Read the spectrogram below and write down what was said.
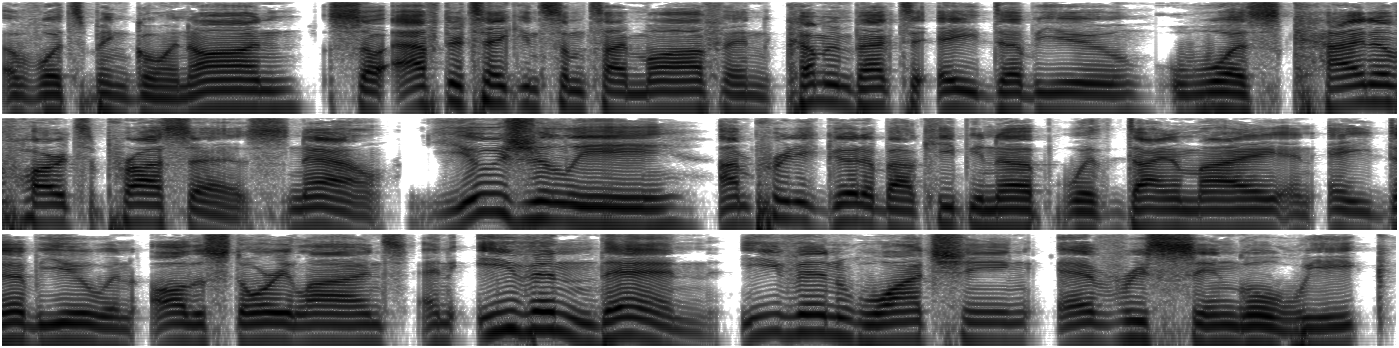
of what's been going on. So, after taking some time off and coming back to AEW was kind of hard to process. Now, usually I'm pretty good about keeping up with Dynamite and AEW and all the storylines. And even then, even watching every single week,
